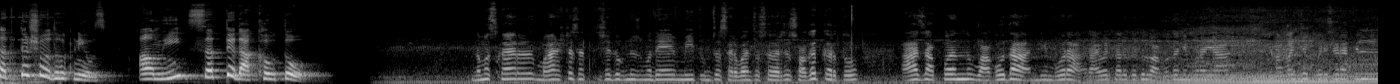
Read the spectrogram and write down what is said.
सत्यशोधक न्यूज. आम्ही सत्य दाखवतो. नमस्कार महाराष्ट्र सत्यशोधक न्यूजमध्ये मी तुमचं सर्वांचं सहर्ष स्वागत करतो. आज आपण वाघोदा निंभोरा रायगड तालुक्यातील वाघोदा निंभोरा या गावाच्या परिसरातील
